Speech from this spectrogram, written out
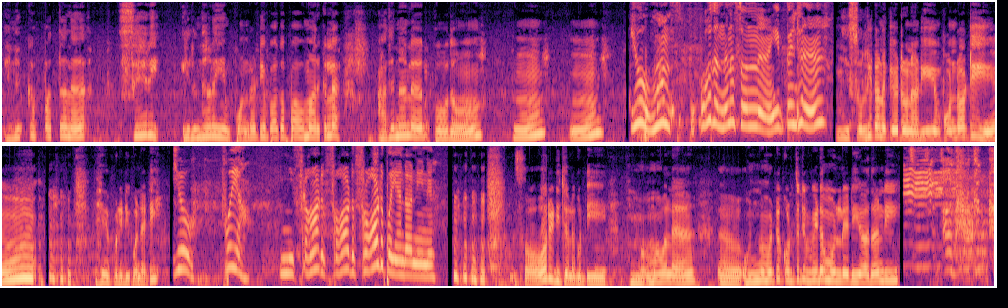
எனக்கு பத்தல. சரி இருந்தாலும் என் பொண்டாட்டியை பார்க்க பாவமா இருக்குல்ல. அதனால போதும். ம் ம். யோ மாம்ஸ் போதும் தானே சொன்னேன். இப்போ என்ன? நீ சொல்லிட்டான கேட்டோனாடி என் பொண்டாட்டி. எப்படிடி பொண்டாட்டி? யோ போயா? நீ ஃப்ராடு ஃப்ராடு ஃப்ராடு பையன்டா நீனு. சாரிடி செல்லக்குட்டி. மாமாவில் ஒன்று மட்டும் கொடுத்துட்டு விட முடியலடி அதான்டி. அதுக்குத்தான்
